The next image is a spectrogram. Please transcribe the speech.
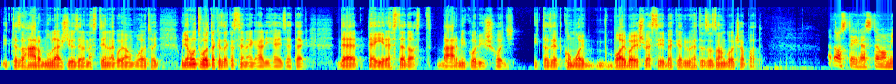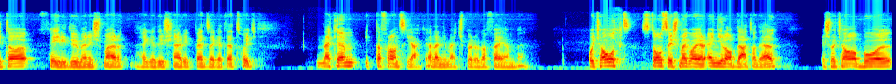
Itt ez a 3-0-ás győzelem, ez tényleg olyan volt, hogy ugyan ott voltak ezek a szenegáli helyzetek, de te érezted azt bármikor is, hogy itt azért komoly bajba és veszélybe kerülhet ez az angol csapat? Hát azt éreztem, amit a félidőben is már Hegedűs Henrik pedzegetett, hogy nekem itt a franciák elleni meccs pörög a fejemben. Hogyha ott Stones és Maguire ennyi labdát ad el, és hogyha abból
